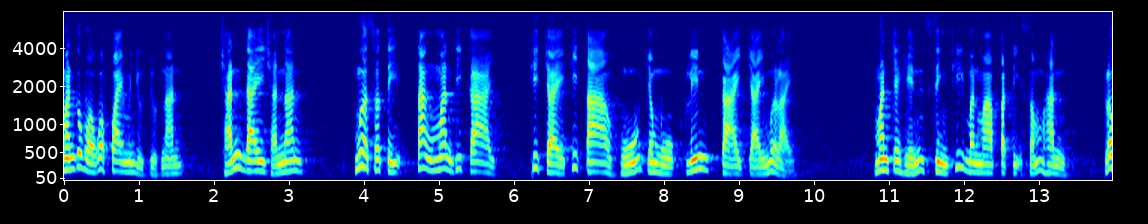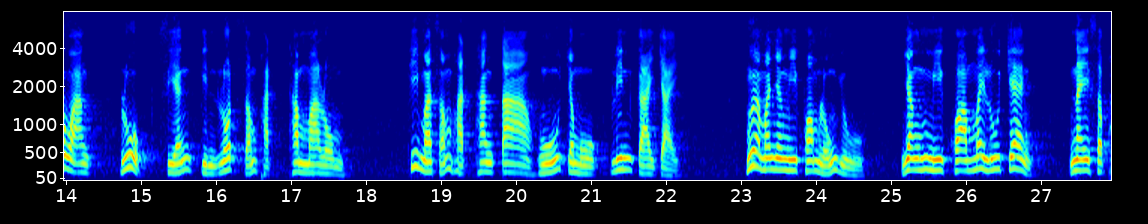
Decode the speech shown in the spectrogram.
มันก็บอกว่าไฟมันอยู่จุดนั้น ฉันใดฉันนั้น เมื่อสติตั้งมั่นที่กาย ที่ใจที่ตาหูจมูก ลิ้นกายใจเมื่อไหร่ มันจะเห็นสิ่งที่มันมาปฏิสัมพันธ์ ระหว่างรูปเสียงกลิ่นรสสัมผัสธรรมารมณ์ ที่มาสัมผัสทางตา หู จมูก ลิ้น กายใจ เมื่อมันยังมีความหลงอยู่ ยังมีความไม่รู้แจ้งในสภ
